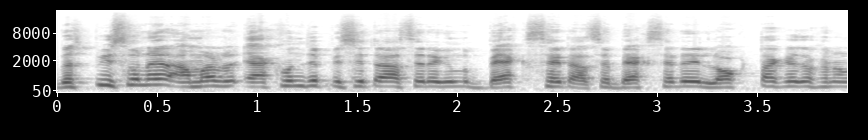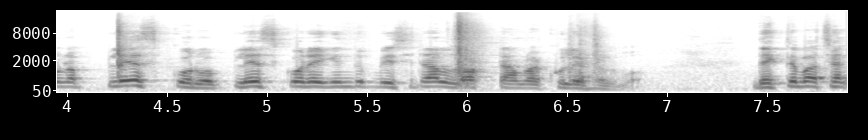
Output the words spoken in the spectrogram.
বেশ পিছনের আমার এখন যে পিসিটা আছে, এটা কিন্তু ব্যাক সাইড আছে। ব্যাক সাইডে এই লকটাকে যখন আমরা প্লেস করব প্লেস করে কিন্তু পিসিটার লকটা আমরা খুলে ফেলব। দেখতে পাচ্ছেন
